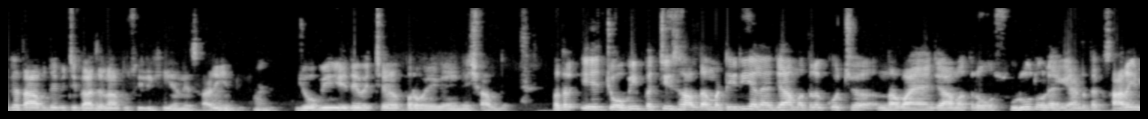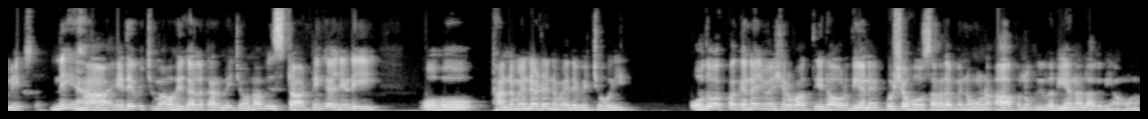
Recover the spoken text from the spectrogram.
ਕਿਤਾਬ ਦੇ ਵਿੱਚ ਗਜ਼ਲਾਂ ਤੁਸੀਂ ਲਿਖੀਆਂ ਨੇ ਸਾਰੀਆਂ। ਜੋ ਵੀ ਇਹਦੇ ਵਿੱਚ ਪਰੋਏ ਗਏ ਨੇ ਸ਼ਬਦ ਮਤਲਬ ਇਹ 24 25 ਸਾਲ ਦਾ ਮਟੀਰੀਅਲ ਹੈ ਜਾਂ ਮਤਲਬ ਕੁਝ ਨਵਾਂ ਹੈ ਜਾਂ ਮਤਲਬ ਸ਼ੁਰੂ ਤੋਂ ਲੈ ਕੇ ਐਂਡ ਤੱਕ ਸਾਰਾ ਹੀ ਮਿਕਸ ਹੈ? ਨਹੀਂ ਹਾਂ ਇਹਦੇ ਵਿੱਚ ਮੈਂ ਉਹੀ ਗੱਲ ਕਰਨੀ ਚਾਹੁੰਦਾ ਵੀ ਸਟਾਰਟਿੰਗ ਹੈ ਜਿਹੜੀ ਉਹ 98 99 ਦੇ ਵਿੱਚ ਹੋਈ। ਉਦੋਂ ਆਪਾਂ ਕਹਿੰਦੇ ਜਿਵੇਂ ਸ਼ੁਰੂਆਤੀ ਦੌਰ ਦੀਆਂ ਨੇ ਕੁਝ ਹੋ ਸਕਦਾ ਮੈਨੂੰ ਹੁਣ ਆਪ ਨੂੰ ਵੀ ਵਧੀਆ ਨਾ ਲੱਗਦੀਆਂ ਹੋਣ।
